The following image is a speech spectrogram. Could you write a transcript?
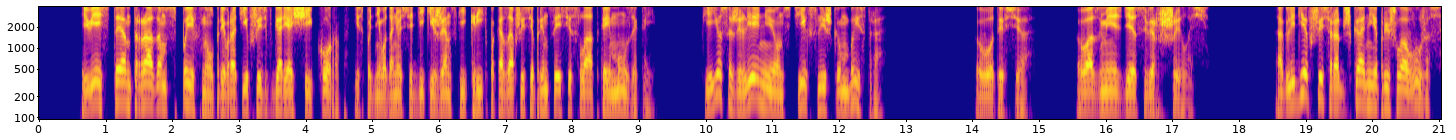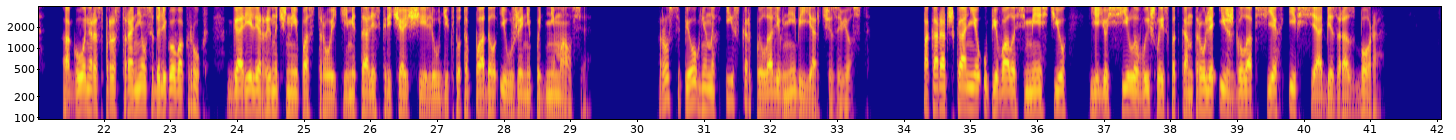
Весь тент разом вспыхнул, превратившись в горящий короб. Из-под него донесся дикий женский крик, показавшийся принцессе сладкой музыкой. К ее сожалению, он стих слишком быстро. Вот и все. Возмездие свершилось. Оглядевшись, Раджканья пришла в ужас. Огонь распространился далеко вокруг. Горели рыночные постройки, метались кричащие люди, кто-то падал и уже не поднимался. Россыпи огненных искр пылали в небе ярче звезд. Пока Раджканья упивалась местью, ее сила вышла из-под контроля и жгла всех и вся без разбора.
